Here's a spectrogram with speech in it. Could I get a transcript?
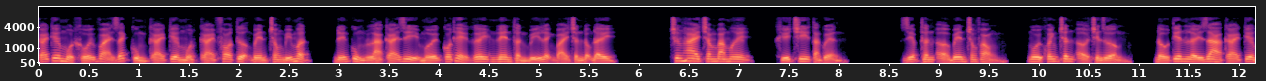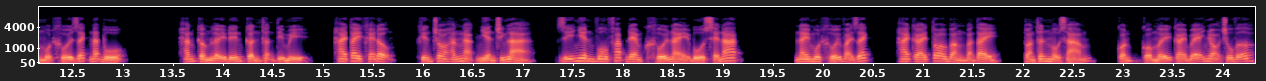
cái kia một khối vải rách cùng cái kia một cái pho tượng bên trong bí mật, đến cùng là cái gì mới có thể gây nên thần bí lệnh bài chấn động đây? Chương hai trăm ba mươi, khí chi tàn quyển. Diệp thần ở bên trong phòng, ngồi khoanh chân ở trên giường, đầu tiên lấy ra cái kia một khối rách nát bố. Hắn cầm lấy đến cẩn thận tỉ mỉ, hai tay khẽ động, khiến cho hắn ngạc nhiên chính là, dĩ nhiên vô pháp đem khối này bố xé nát. Nay một khối vải rách, hai cái to bằng bàn tay, toàn thân màu xám, còn có mấy cái bé nhỏ chỗ vỡ,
